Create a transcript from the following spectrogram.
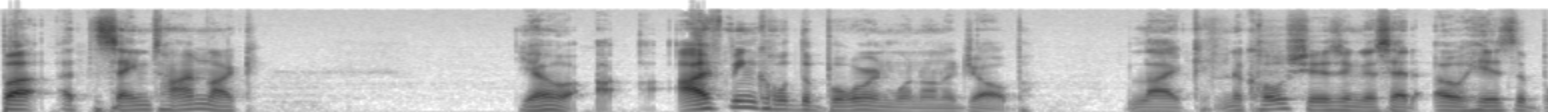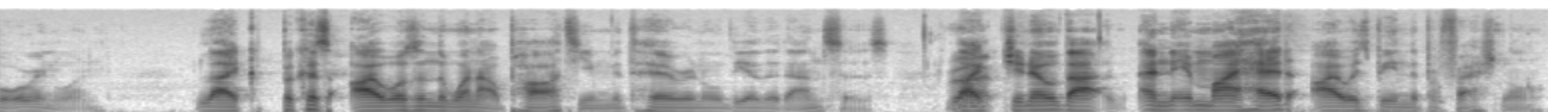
But at the same time, like, yo, I, I've been called the boring one on a job. Like, Nicole Scherzinger said, oh, here's the boring one. Like, because I wasn't the one out partying with her and all the other dancers. Right. Like, do you know that? And in my head, I was being the professional.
